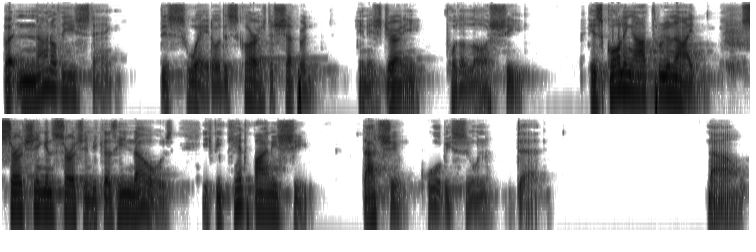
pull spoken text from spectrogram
But none of these things dissuade or discourage the shepherd in his journey for the lost sheep. He's calling out through the night, searching and searching because he knows if he can't find his sheep, that sheep will be soon dead. Now,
